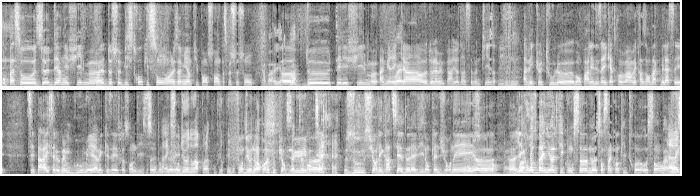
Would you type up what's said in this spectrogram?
On passe aux deux derniers films euh, Ouais. de ce bistrot qui sont, on les a mis un petit peu ensemble parce que ce sont Ah bah, il y a euh, deux téléfilms américains euh, de la même période, un 70s, Mhm. avec euh, tout le. bon, on parlait des années 80 avec Razorback, mais là c'est c'est pareil, c'est le même goût, mais avec les années 70. C'est ça. euh, donc, Avec euh, fondu au noir pour la coupure pub. Fondu au noir pour la coupure pub, euh, zoom sur les gratte-ciel de la ville en pleine journée, euh, euh, les grosses bagnoles qui consomment 150 litres au 100. Bah, Avec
